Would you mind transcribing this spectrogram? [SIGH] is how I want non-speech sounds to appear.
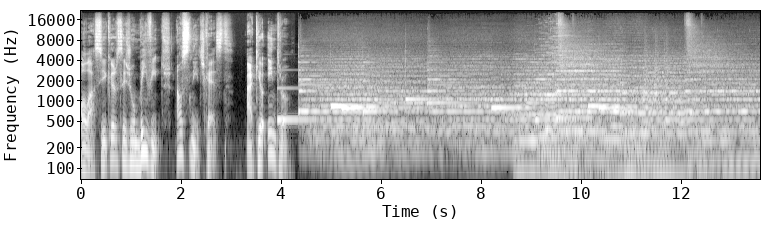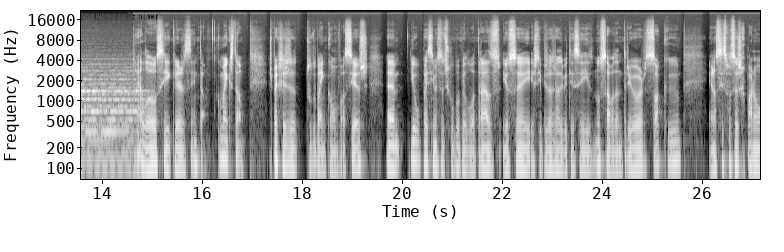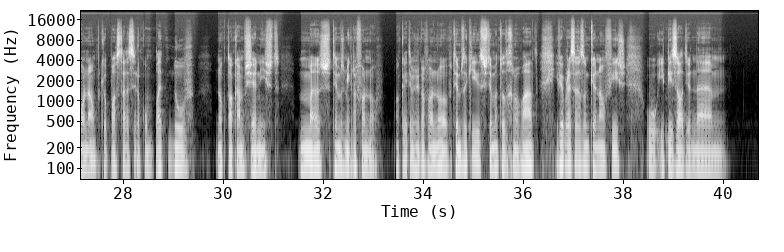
Olá, Seekers, sejam bem-vindos ao Snitchcast. Aqui é o intro. Hello, Seekers. Então, como é que estão? Espero que esteja tudo bem com vocês. Eu peço imensa desculpa pelo atraso. Eu sei, este episódio já devia ter saído no sábado anterior, só que eu não sei se vocês reparam ou não, porque eu posso estar a ser um completo noob no que toca a mexer nisto, mas temos um microfone novo. Ok, temos um microfone novo, temos aqui o sistema todo renovado e foi por essa razão que eu não fiz o episódio na,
